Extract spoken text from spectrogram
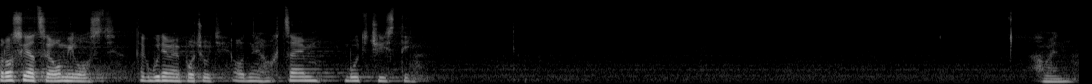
prosiace o milosť, tak budeme počuť od Neho. Chcem, buď čistý. Amen.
